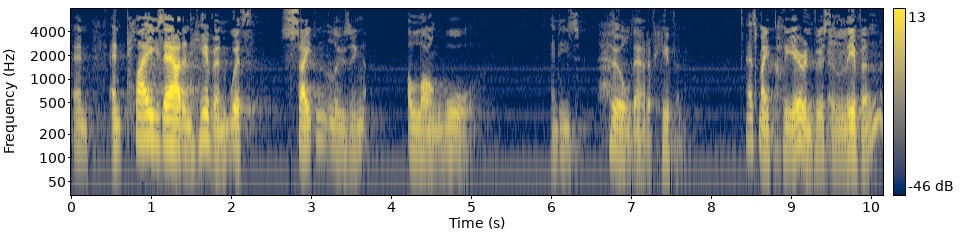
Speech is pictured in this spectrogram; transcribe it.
and, and plays out in heaven with Satan losing a long war. And he's hurled out of heaven. That's made clear in verse 11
